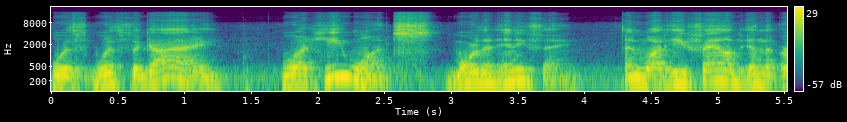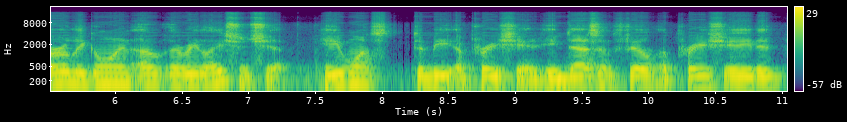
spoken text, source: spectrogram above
with, with the guy, what he wants more than anything and what he found in the early going of the relationship, he wants to be appreciated. He doesn't feel appreciated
